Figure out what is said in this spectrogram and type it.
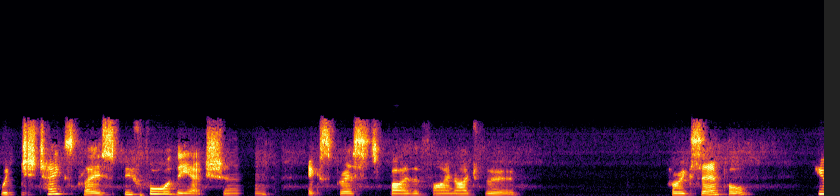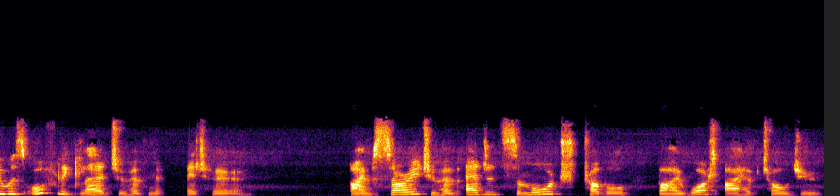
which takes place before the action expressed by the finite verb. For example, he was awfully glad to have met her. I'm sorry to have added some more trouble by what I have told you.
